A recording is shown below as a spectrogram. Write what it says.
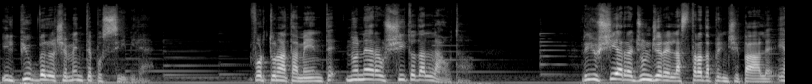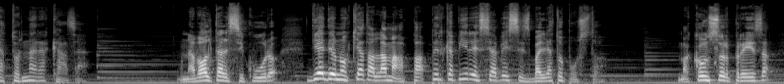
il più velocemente possibile. Fortunatamente non era uscito dall'auto. Riuscì a raggiungere la strada principale e a tornare a casa. Una volta al sicuro, diede un'occhiata alla mappa per capire se avesse sbagliato posto. Ma con sorpresa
